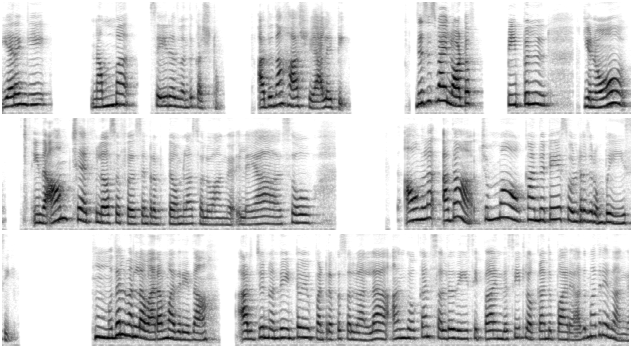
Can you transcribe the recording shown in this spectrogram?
இறங்கி நம்ம செய்கிறது வந்து கஷ்டம். அதுதான் harsh reality this is why lot of people you know இந்த ஆம் சேர் ஃபிலாசபர்ஸ்ன்ற டேர்ம்லாம் சொல்லுவாங்க இல்லையா? ஸோ அவங்கள அதான் சும்மா உட்காந்துட்டே சொல்கிறது ரொம்ப ஈஸி முதல்வனில் வர மாதிரி தான் அர்ஜுன் வந்து இன்டர்வியூ பண்ணுறப்ப சொல்லுவான்ல அங்கே உட்காந்து சொல்கிறது ஈஸிப்பா இந்த சீட்டில் உட்காந்து பாரு அது மாதிரி தாங்க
